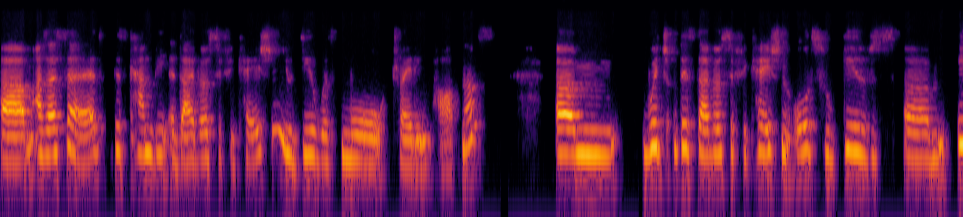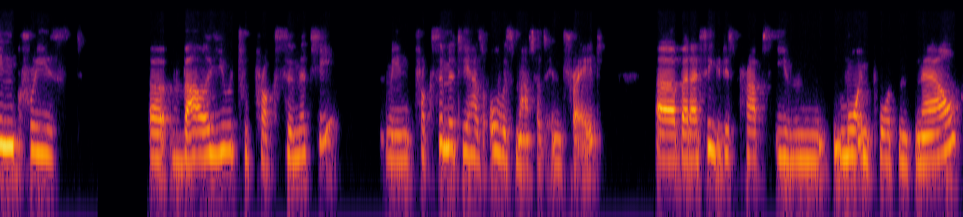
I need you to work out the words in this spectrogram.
Um, as I said, this can be a diversification. You deal with more trading partners um, which this diversification also gives um, increased uh, value to proximity. I mean, proximity has always mattered in trade, uh, but I think it is perhaps even more important now.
